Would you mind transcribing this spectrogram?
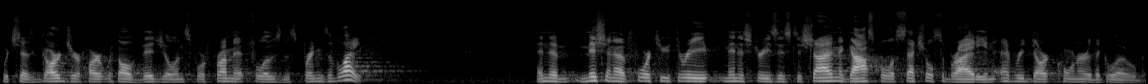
which says, Guard your heart with all vigilance, for from it flows the springs of life. And the mission of 423 Ministries is to shine the gospel of sexual sobriety in every dark corner of the globe.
